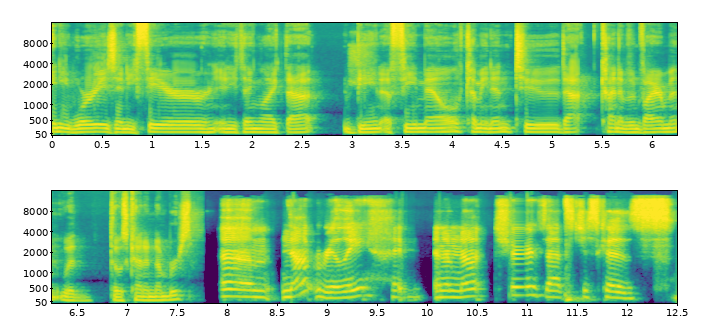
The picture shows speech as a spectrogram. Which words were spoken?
any worries, any fear, anything like that? Being a female coming into that kind of environment with those kind of numbers? Um, not really. I, and I'm not sure if that's just because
